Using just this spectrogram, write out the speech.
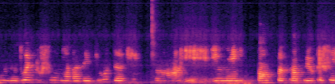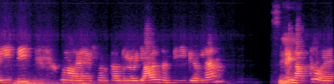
uso due profumi a base di oud che sono i, i miei pop proprio preferiti. Uno è Santal Royal di Guerlain sì. e l'altro è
